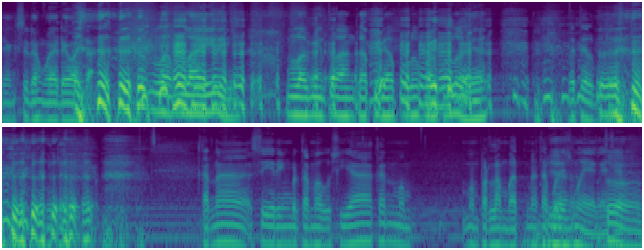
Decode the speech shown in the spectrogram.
Yang sudah mulai dewasa. mulai, mulai ini mulai menyentuh angka 30 40 ya. betul betul, betul. karena seiring bertambah usia kan mem- memperlambat metabolisme ya guys ya betul.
